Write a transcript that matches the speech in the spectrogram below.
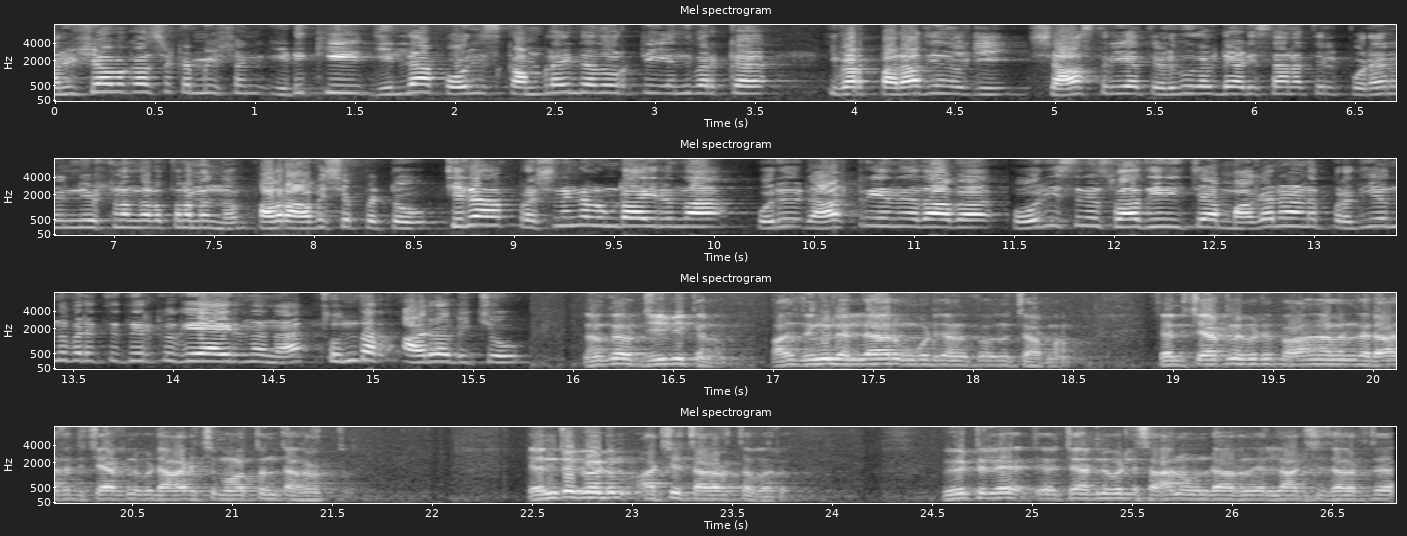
മനുഷ്യാവകാശ കമ്മീഷൻ ഇടുക്കി ജില്ലാ പോലീസ് കംപ്ലൈന്റ് അതോറിറ്റി എന്നിവർക്ക് ഇവർ പരാതി നൽകി ശാസ്ത്രീയ തെളിവുകളുടെ അടിസ്ഥാനത്തിൽ പുനരന്വേഷണം നടത്തണമെന്നും അവർ ആവശ്യപ്പെട്ടു. ചില പ്രശ്നങ്ങൾ ഉണ്ടായിരുന്ന ഒരു രാഷ്ട്രീയ നേതാവ് പോലീസിനെ സ്വാധീനിച്ച മകനാണ് പ്രതിയെന്ന് വരുത്തി തീർക്കുകയായിരുന്നെന്ന് സുന്ദർ ആരോപിച്ചു. ജീവിക്കണം. അത് നിങ്ങൾ എല്ലാവരും കൂടി ഞങ്ങൾക്ക് ഒന്ന് ചേർണം എന്റെ ചേട്ടന്റെ വീട് പതിനാലാം രാത്രി ചേട്ടന്റെ വീട് അടിച്ച് മൊത്തം തകർത്തു. എന്റെ വീടും അടിച്ച് തകർത്തവർ. വീട്ടിലെ ചേട്ടന്റെ വീട്ടിൽ സാധനം ഉണ്ടായിരുന്നു എല്ലാം അടിച്ച് തകർത്ത്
